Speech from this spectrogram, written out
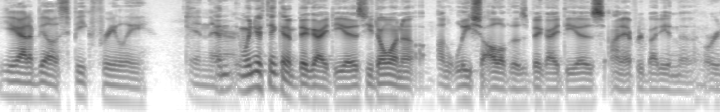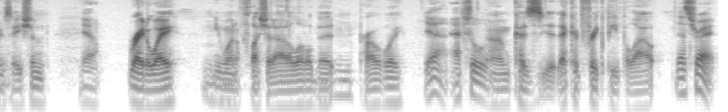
you got to be able to speak freely in there. And when you're thinking of big ideas, you don't want to unleash all of those big ideas on everybody in the organization yeah, right away. You Mm-hmm. want to flesh it out a little bit, probably, yeah, absolutely. because that could freak people out. That's right.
